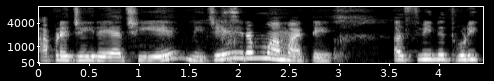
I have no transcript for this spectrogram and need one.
આપણે જઈ રહ્યા છીએ નીચે રમવા માટે. અશ્વિને થોડીક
